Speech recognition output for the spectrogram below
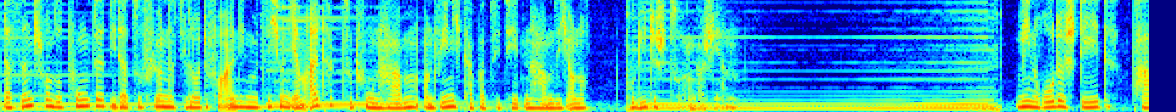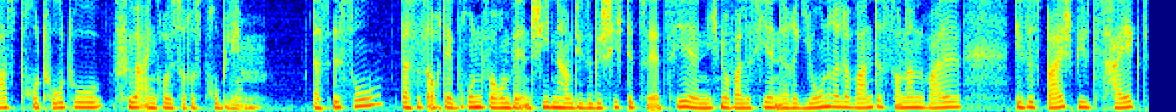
Das sind schon so Punkte, die dazu führen, dass die Leute vor allen Dingen mit sich und ihrem Alltag zu tun haben und wenig Kapazitäten haben, sich auch noch politisch zu engagieren. Wienrode steht pars pro toto für ein größeres Problem. Das ist so. Das ist auch der Grund, warum wir entschieden haben, diese Geschichte zu erzählen. Nicht nur, weil es hier in der Region relevant ist, sondern weil dieses Beispiel zeigt,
